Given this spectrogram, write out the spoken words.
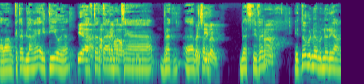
orang kita bilangnya ATO ya, Ya, after after time Brad, eh, Brad sorry, Steven. Brad Steven Ah. itu bener-bener yang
